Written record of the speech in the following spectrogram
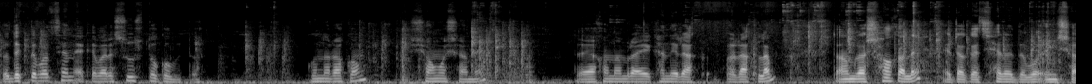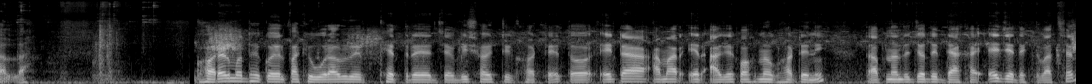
তো দেখতে পাচ্ছেন, একেবারে সুস্থ কবুতর। কোনো রকম সমস্যা নেই। তো এখন আমরা এখানে রাখ, রাখলাম। তো আমরা সকালে এটাকে ছেড়ে দেব ইনশাল্লাহ ঘরের মধ্যে কোয়েল পাখি উড়াউড়ির ক্ষেত্রে যে বিষয়টি ঘটে, তো এটা আমার এর আগে কখনো ঘটেনি। তো আপনাদের যদি দেখায়, এই যে দেখতে পাচ্ছেন,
